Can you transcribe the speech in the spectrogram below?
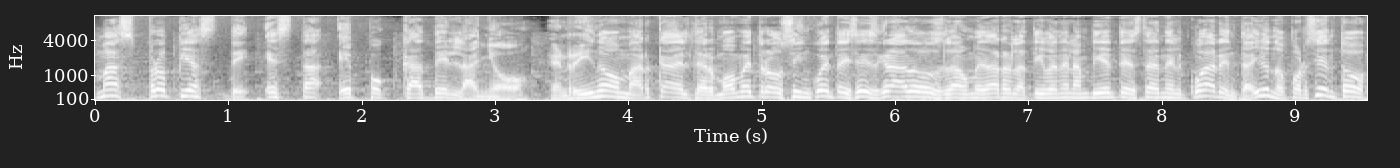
más propias de esta época del año. En Rino marca el termómetro 56 grados, la humedad relativa en el ambiente está en el 41%,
